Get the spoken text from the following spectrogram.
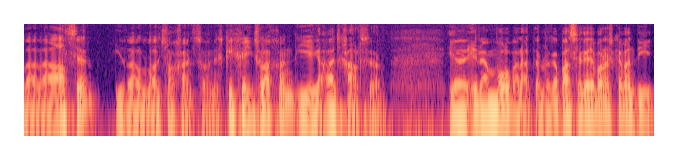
la d'Alcer i del, del Johansson, Skihel Johansson i Hans Halser. I eh, eren molt barates. El que passa que llavors que van dir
